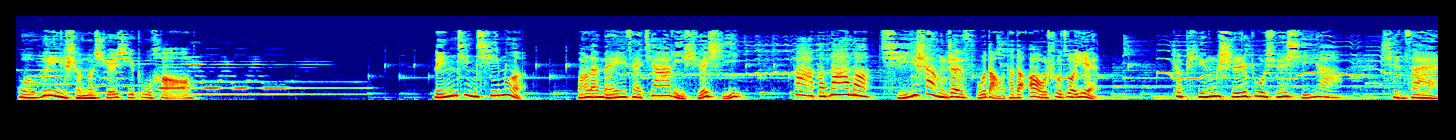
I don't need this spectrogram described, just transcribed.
我为什么学习不好？临近期末，王蓝梅在家里学习，爸爸妈妈齐上阵辅导他的奥数作业。这平时不学习呀，现在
